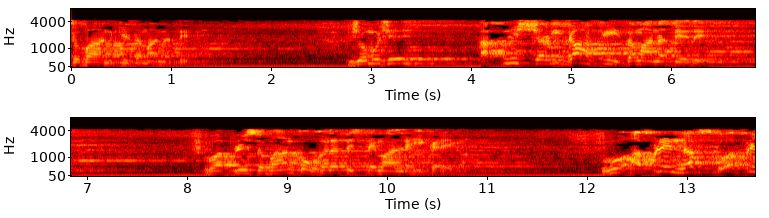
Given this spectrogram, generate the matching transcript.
زبان کی ضمانت دے دے۔ جو مجھے اپنی شرمگاہ کی ضمانت دے دے، وہ اپنی زبان کو غلط استعمال نہیں کرے گا۔ وہ اپنے نفس کو، اپنی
